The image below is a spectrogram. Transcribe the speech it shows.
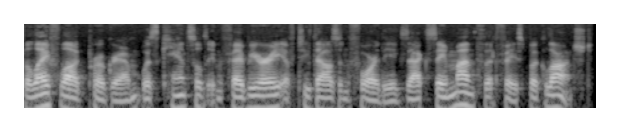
The LifeLog program was canceled in February of 2004, the exact same month that Facebook launched.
